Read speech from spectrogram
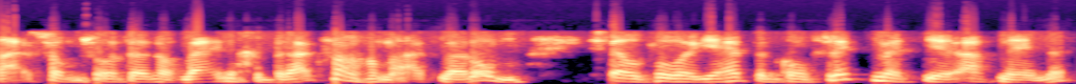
Maar soms wordt er nog weinig gebruik van gemaakt. Waarom? Stel voor, je hebt een conflict met je afnemer.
